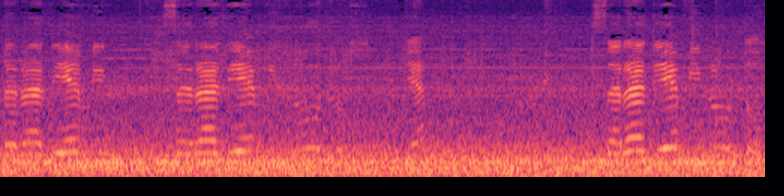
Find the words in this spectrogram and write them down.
Será 10 será 10 minutos, ¿ya? Será 10 minutos.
